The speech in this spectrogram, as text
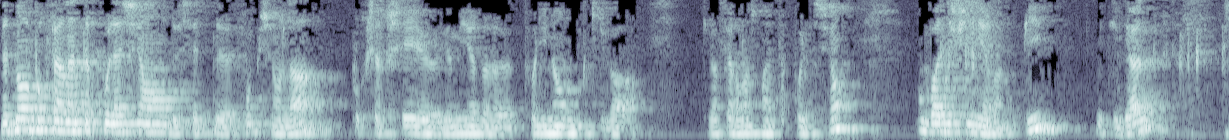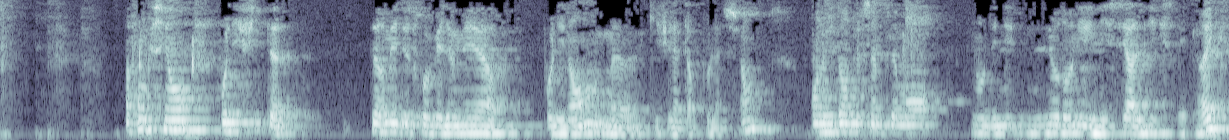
Maintenant, pour faire l'interpolation de cette fonction-là, pour chercher euh, le meilleur euh, polynôme qui va, qui va faire notre interpolation, on va définir pi est égal. La fonction polyphyte permet de trouver le meilleur polynôme euh, qui fait l'interpolation. On lui donne tout simplement nos données initiales x et y.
